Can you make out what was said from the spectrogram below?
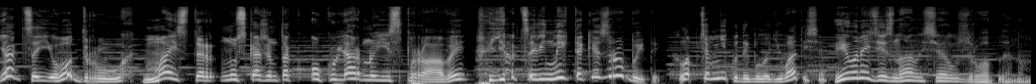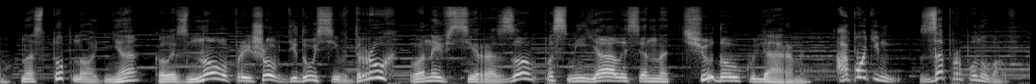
Як це його друг, майстер, ну скажімо так, окулярної справи, як це він міг таке зробити? Хлопцям нікуди було діватися, і вони зізналися у зробленому. Наступного дня, коли знову прийшов дідусів друг, вони всі разом посміялися над чудо окулярами, а потім запропонував.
